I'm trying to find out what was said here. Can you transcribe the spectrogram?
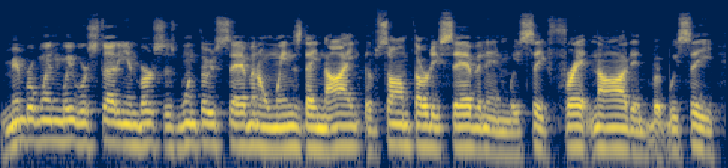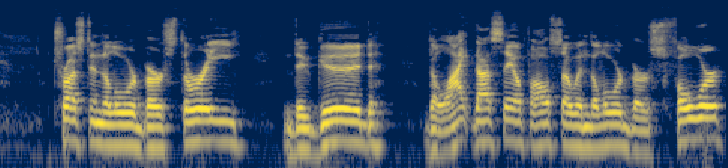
Remember when we were studying verses 1 through 7 on Wednesday night of Psalm 37 and we see fret not and but we see trust in the Lord verse 3, do good, delight thyself also in the Lord verse 4,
